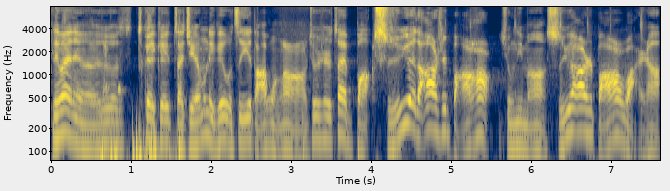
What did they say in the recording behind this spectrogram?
另外呢，给给在节目里给我自己打个广告啊，就是在八十月的二十八号，兄弟们啊，十月二十八号晚上，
